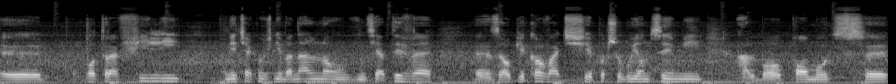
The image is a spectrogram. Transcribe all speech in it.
y, potrafili mieć jakąś niebanalną inicjatywę, e, zaopiekować się potrzebującymi albo pomóc y,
